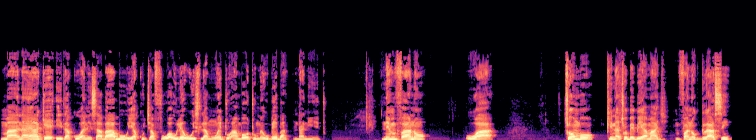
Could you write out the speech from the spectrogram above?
maana yake itakuwa ni sababu ya kuchafua ule Uislamu wetu ambao tumeubeba ndani yetu. Ni mfano wa chombo kinachobebea maji, mfano glasi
